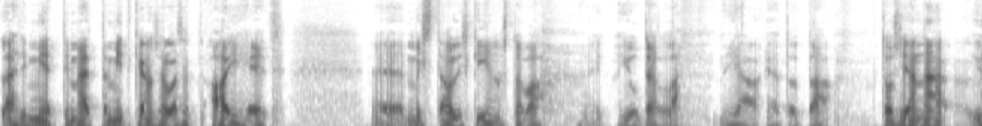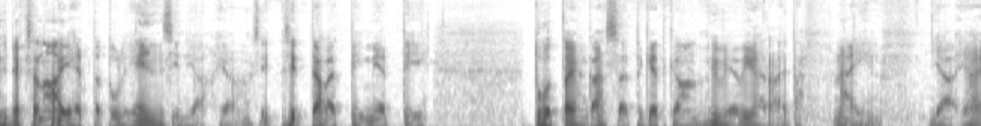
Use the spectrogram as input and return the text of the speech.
lähdin miettimään, että mitkä on sellaiset aiheet, e, mistä olisi kiinnostava jutella. Ja, ja tota, tosiaan nämä yhdeksän aihetta tuli ensin ja, ja sitten sit alettiin miettiä tuottajan kanssa, että ketkä on hyviä vieraita näihin. Ja, ja,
